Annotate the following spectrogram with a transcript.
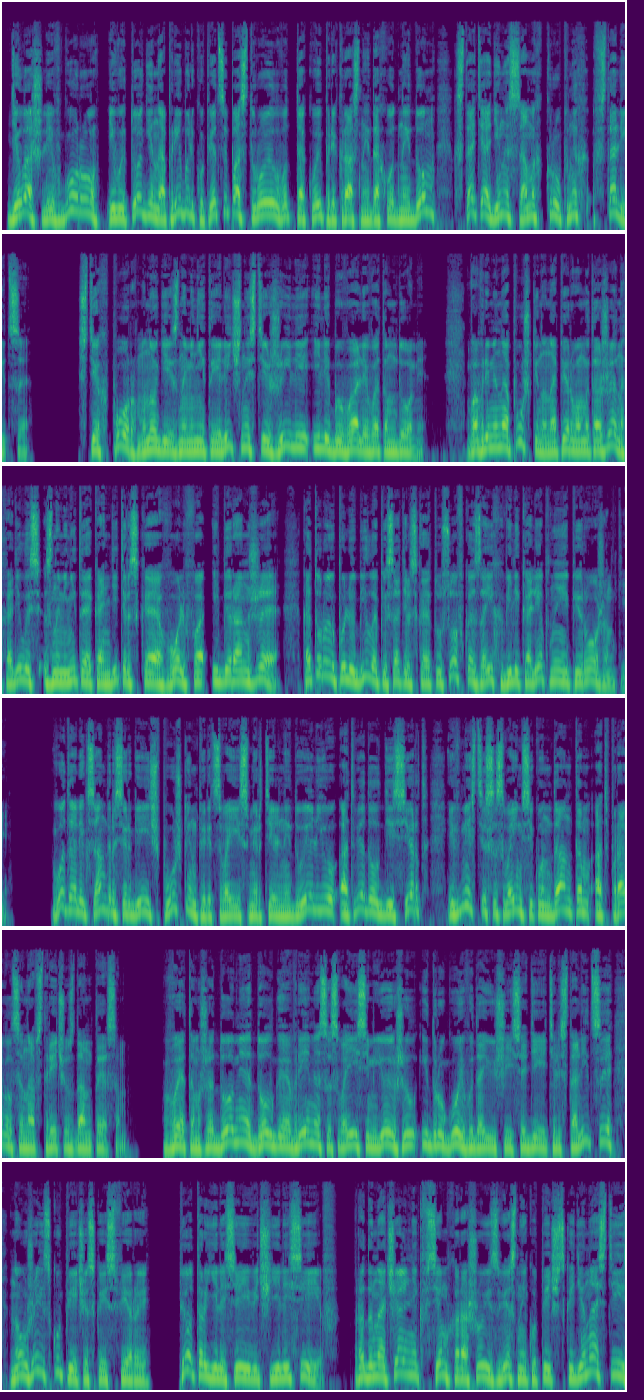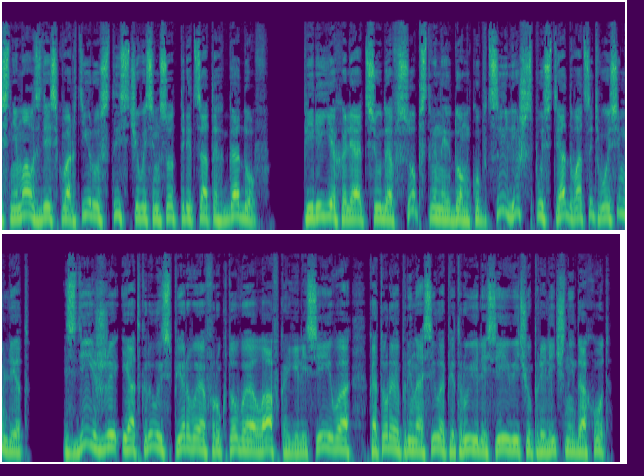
Дела шли в гору, и в итоге на прибыль купец и построил вот такой прекрасный доходный дом, кстати, один из самых крупных в столице. С тех пор многие знаменитые личности жили или бывали в этом доме. Во времена Пушкина на первом этаже находилась знаменитая кондитерская Вольфа и Беранже, которую полюбила писательская тусовка за их великолепные пироженки. Вот и Александр Сергеевич Пушкин перед своей смертельной дуэлью отведал десерт и вместе со своим секундантом отправился на встречу с Дантесом. В этом же доме долгое время со своей семьей жил и другой выдающийся деятель столицы, но уже из купеческой сферы Петр Елисеевич Елисеев, родоначальник всем хорошо известной купеческой династии, снимал здесь квартиру с 1830-х годов. Переехали отсюда в собственный дом купцы лишь спустя 28 лет. Здесь же и открылась первая фруктовая лавка Елисеева, которая приносила Петру Елисеевичу приличный доход.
